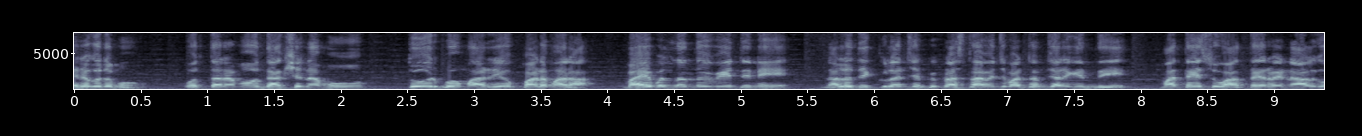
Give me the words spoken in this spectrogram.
ఎరుగుదము. ఉత్తరము దక్షిణము తూర్పు మరియు పడమర. బైబిల్ నందు వీటిని నలుదిక్కులు అని చెప్పి ప్రస్తావించబడటం జరిగింది. మతేసు వార్త ఇరవై నాలుగో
